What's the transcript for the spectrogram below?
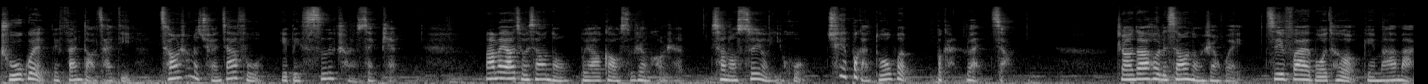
橱柜被翻倒在地。墙上的全家福也被撕成了碎片。妈妈要求香农不要告诉任何人。香农虽有疑惑，却不敢多问，不敢乱讲。长大后的香农认为，继父艾伯特给妈妈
